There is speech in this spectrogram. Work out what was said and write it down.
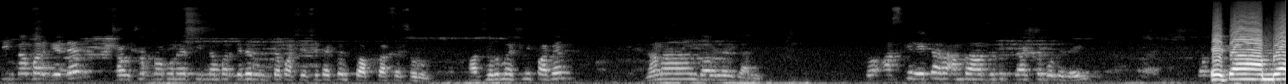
তিন নম্বর গেটের সংসদ ভবনের তিন নম্বর গেটের উল্টা পাশে এসে দেখবেন টপ কার্সের শোরুম। আর শোরুমে আসলে পাবেন নানান ধরনের গাড়ি। তো আজকের এটার আমরা যদি প্রাইসটা বলে দেই এটা আমরা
